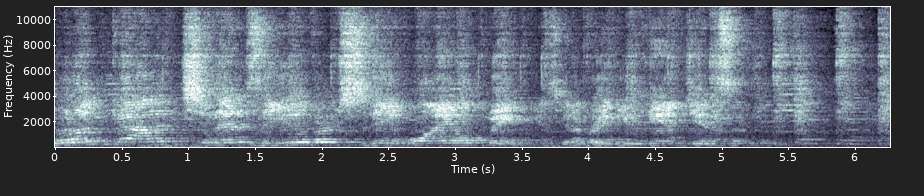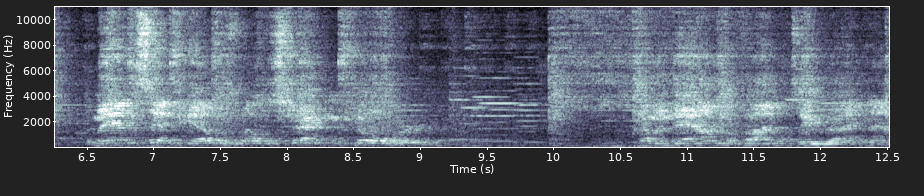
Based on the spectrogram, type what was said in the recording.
One college, and that is the University of Wyoming. It's going to bring you Cam Jensen. The man set to go, as well as Core. Coming down the final two right now.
